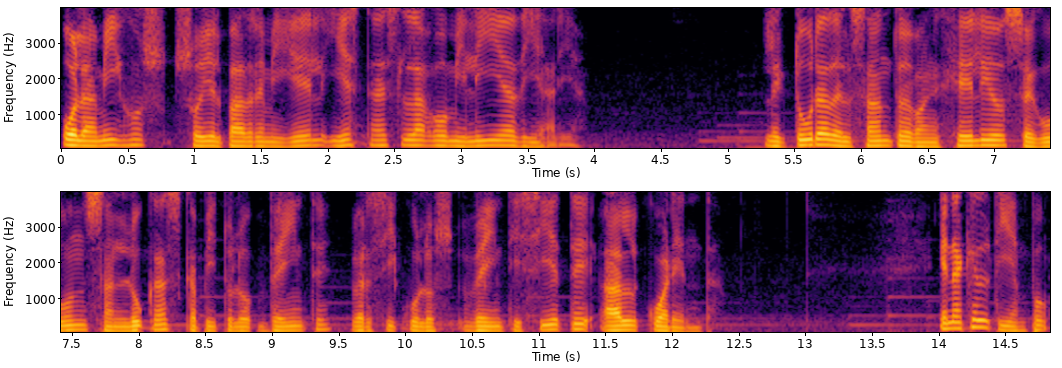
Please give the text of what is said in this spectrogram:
Hola amigos, soy el Padre Miguel y esta es la homilía diaria. Lectura del Santo Evangelio según San Lucas capítulo 20 versículos 27 al 40. En aquel tiempo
